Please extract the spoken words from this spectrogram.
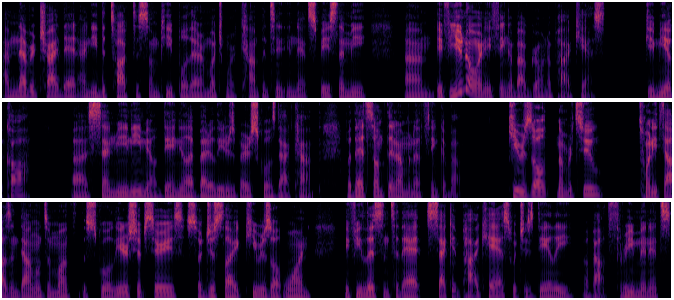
I've never tried that. I need to talk to some people that are much more competent in that space than me. Um, if you know anything about growing a podcast, give me a call. Uh, send me an email, daniel at betterleadersbetterschools.com. But that's something I'm going to think about. Key result number two 20,000 downloads a month the school leadership series. So, just like key result one, if you listen to that second podcast, which is daily, about three minutes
